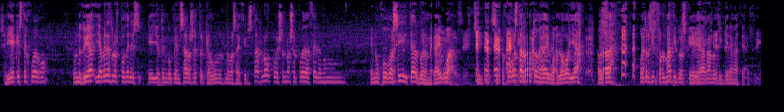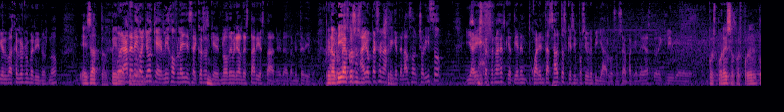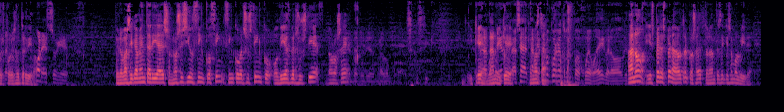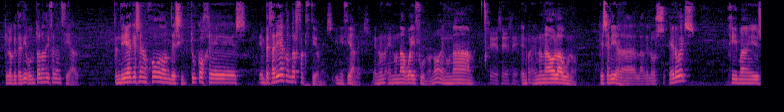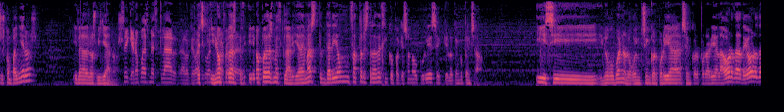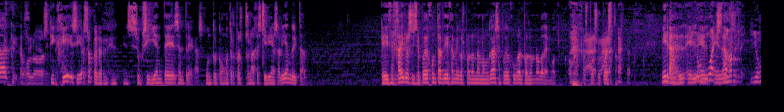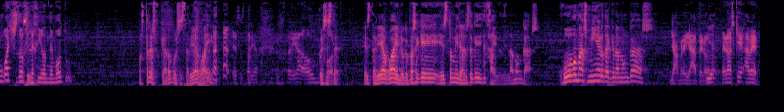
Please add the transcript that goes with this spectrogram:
sería que este juego. Bueno, tú ya, ya verás los poderes que yo tengo pensados, Héctor, que algunos me vas a decir, estás loco, eso no se puede hacer en un, en un juego así y tal. Bueno, me da igual. Sí. Si, si el juego está roto, me da igual. Luego ya habrá otros informáticos que hagan lo que quieran hacer. Y que bajen los numerinos, ¿no? Exacto. Pero, bueno, ya te pero- digo yo que en League of Legends hay cosas que no deberían de estar y están, ¿eh? también te digo. Pero Hay un habría cosas- Hay un personaje sí. que te lanza un chorizo y hay personajes que tienen 40 saltos que es imposible pillarlos. O sea, para que veas todo el equilibrio de... Pues por eso, pues por, eso- pues por eso te digo. Por eso que... Pero básicamente haría eso. No sé si un 5, 5 versus 5 o 10 versus 10, no lo sé. ¿Y qué? Pero bueno, ¿y también- qué? O sea, ¿Qué más se me ocurre otro tipo de juego, ¿eh? Pero... Ah, no, y espera, espera, otra cosa, Héctor, antes de que se me olvide. Que lo que te digo, un tono diferencial. Tendría que ser un juego donde si tú coges... Empezaría con dos facciones iniciales, en, un- en una Wave 1, ¿no? En una, Sí, sí, sí. en, en una ola 1, que sería la, la de los héroes, He-Man y sus compañeros, y la de los villanos. Sí, que no puedas mezclar a lo que vas Es- tú. y, no puedas, puede- y no puedas mezclar. Y además daría un factor estratégico para que eso no ocurriese, que lo tengo pensado. Y si y luego, bueno, luego se incorporaría, se incorporaría la horda de horda, que luego los King Hits y eso, pero en, en- en subsiguientes entregas, junto con otros personajes que irían saliendo y tal. Que dice Jairo, si se puede juntar 10 amigos por una Us, se puede jugar por un Nova de Motu. Pues claro, por supuesto. Mira, el, el, y un el- y un Watch Dogs Sí. Legión de Motu. Ostras, claro, pues estaría guay. Eso estaría, eso estaría aún Pues mejor. está- estaría guay. Lo que pasa que esto, mira, esto que dice Jairo, del Among Us. Juego más mierda que el Among Us. Ya, hombre, ya, pero, Ya. pero es que, a ver.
